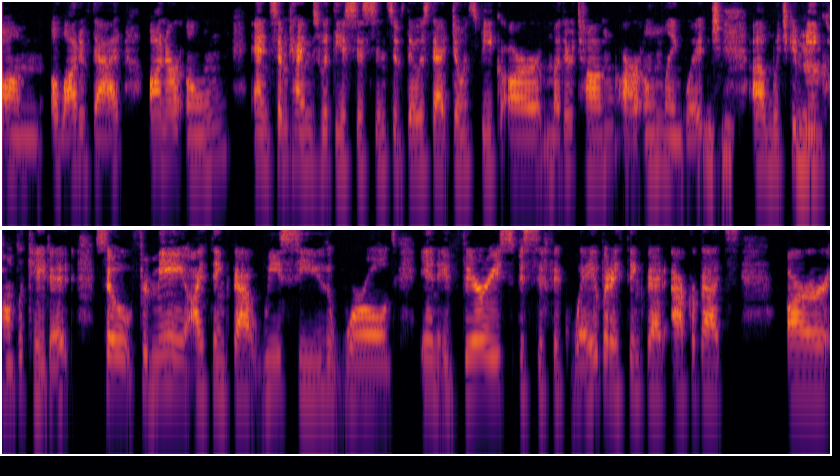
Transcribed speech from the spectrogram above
um, a lot of that on our own. And sometimes with the assistance of those that don't speak our mother tongue, our own language, mm-hmm. um, which can yeah. be complicated. So for me, I think that we see the world in a very specific way, but I think that acrobats are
